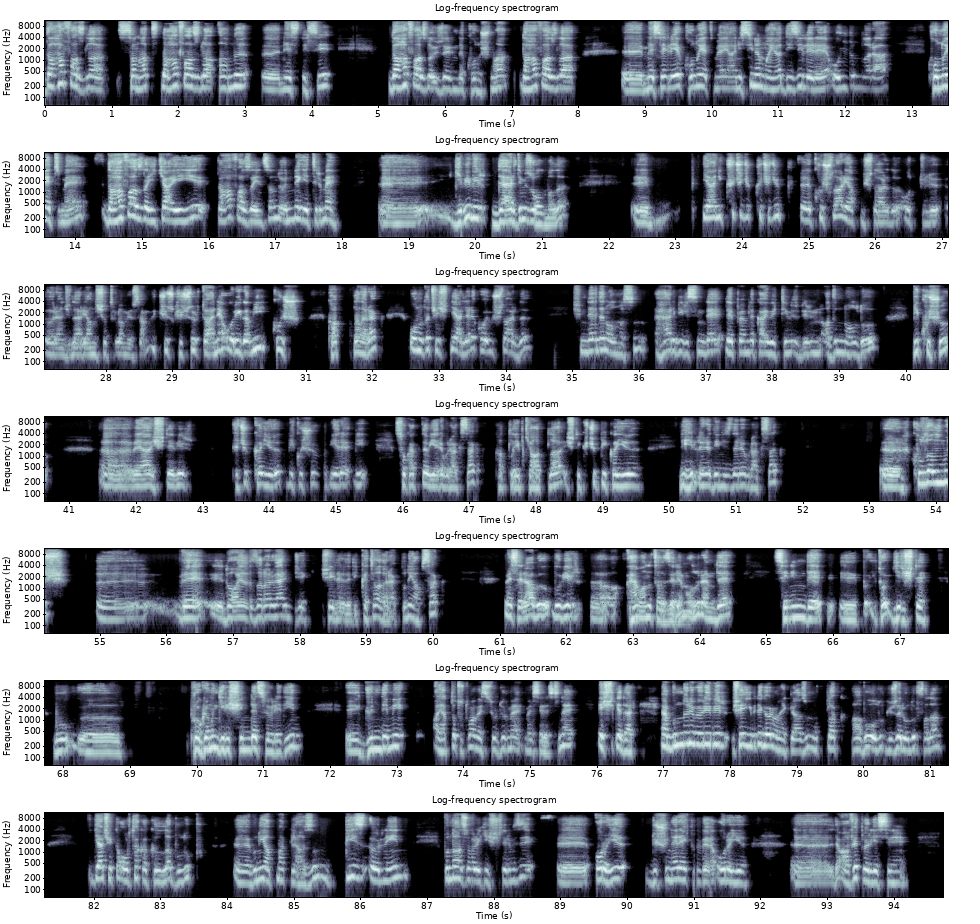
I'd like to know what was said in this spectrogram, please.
Daha fazla sanat, daha fazla anı e, nesnesi, daha fazla üzerinde konuşma, daha fazla e, meseleye konu etme yani sinemaya, dizilere, oyunlara konu etme, daha fazla hikayeyi daha fazla insanın önüne getirme e, gibi bir derdimiz olmalı. E, yani küçücük küçücük e, kuşlar yapmışlardı ODTÜ'lü öğrenciler yanlış hatırlamıyorsam. 300 küsür tane origami kuş katlanarak onu da çeşitli yerlere koymuşlardı. Şimdi neden olmasın her birisinde depremde kaybettiğimiz birinin adının olduğu bir kuşu e, veya işte bir küçük kayığı bir kuşu bir yere bir sokakta bir yere bıraksak katlayıp kağıtla işte küçük bir kayığı nehirlere denizlere bıraksak e, kullanılmış e, ve doğaya zarar vermeyecek şeyleri de dikkate alarak bunu yapsak mesela bu, bu bir e, hem anı tazeleme olur hem de senin de e, girişte bu e, programın girişinde söylediğin e, gündemi ayakta tutma ve sürdürme meselesine eşlik eder. Yani bunları böyle bir şey gibi de görmemek lazım. Mutlak ha bu olur, güzel olur falan. Gerçekten ortak akılla bulup e, bunu yapmak lazım. Biz örneğin bundan sonraki işlerimizi e, orayı düşünerek ve orayı e, afet bölgesini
